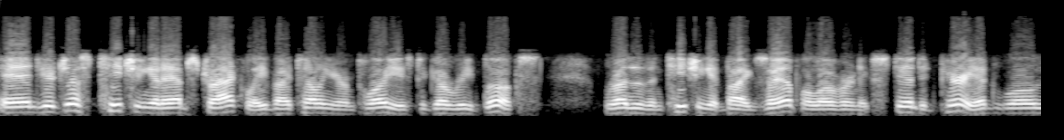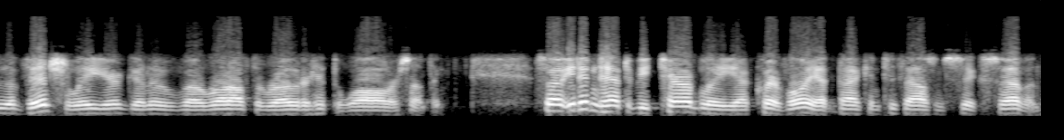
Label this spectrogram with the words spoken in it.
and you're just teaching it abstractly by telling your employees to go read books rather than teaching it by example over an extended period, well, eventually you're going to uh, run off the road or hit the wall or something. So you didn't have to be terribly uh, clairvoyant back in 2006-7.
